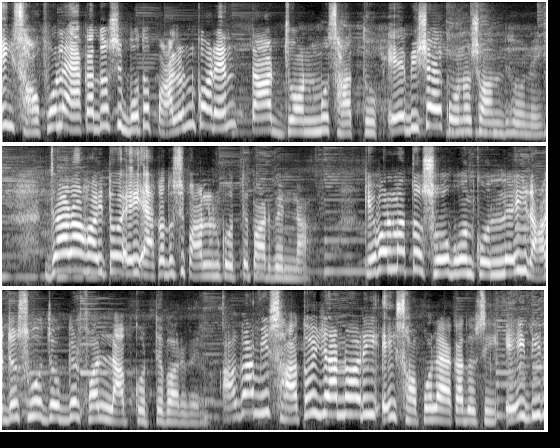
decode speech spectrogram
এই সফল একাদশী ব্রত পালন করেন, তার জন্ম সার্থক, এ বিষয়ে কোনো সন্দেহ নেই। যারা হয়তো এই একাদশী পালন করতে পারবেন না। কেবলমাত্র শোভন করলেই রাজস্ব যজ্ঞের ফল লাভ করতে পারবেন। আগামী সাতই জানুয়ারি এই সফল একাদশী, এই দিন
